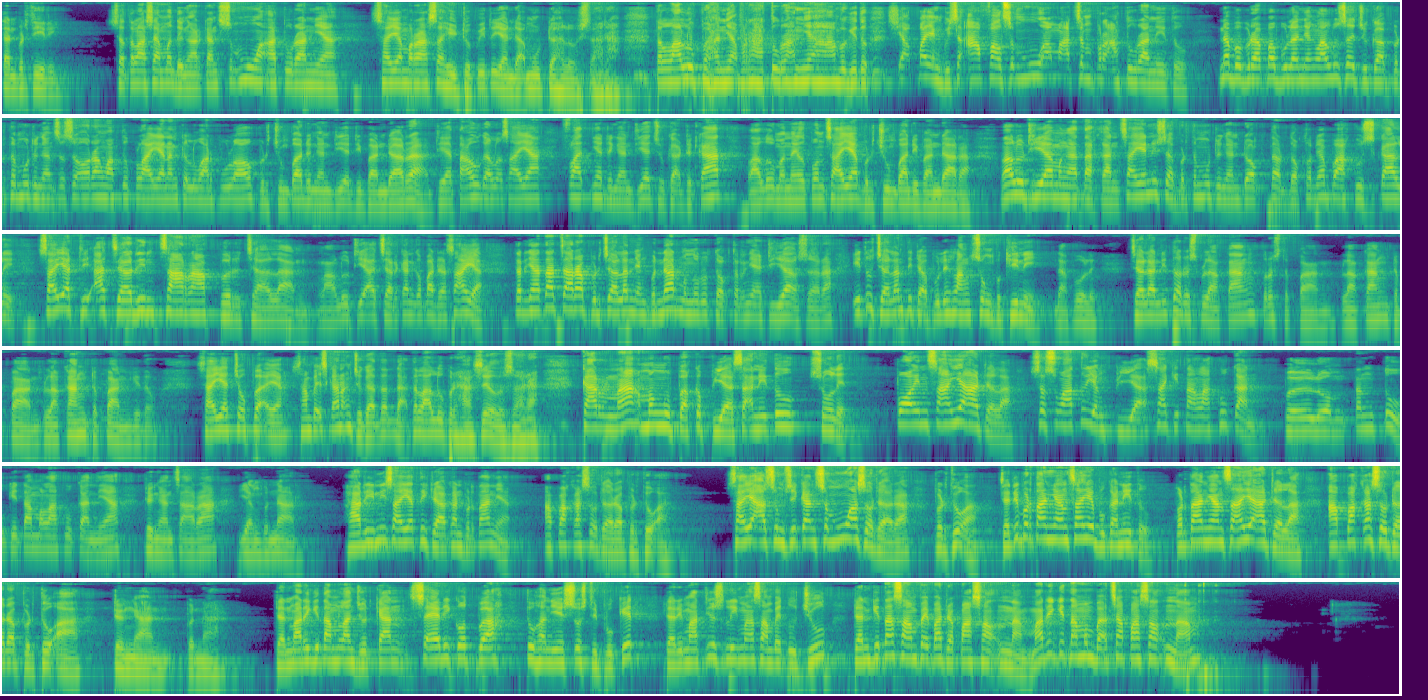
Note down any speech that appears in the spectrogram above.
dan berdiri. Setelah saya mendengarkan semua aturannya, saya merasa hidup itu ya tidak mudah loh saudara. Terlalu banyak peraturannya begitu. Siapa yang bisa hafal semua macam peraturan itu? Nah beberapa bulan yang lalu saya juga bertemu dengan seseorang waktu pelayanan keluar pulau berjumpa dengan dia di bandara. Dia tahu kalau saya flightnya dengan dia juga dekat lalu menelpon saya berjumpa di bandara. Lalu dia mengatakan saya ini sudah bertemu dengan dokter, dokternya bagus sekali. Saya diajarin cara berjalan. Lalu diajarkan kepada saya. Ternyata cara berjalan yang benar menurut dokternya dia saudara itu jalan tidak boleh langsung begini. Tidak boleh Jalan itu harus belakang terus depan, belakang depan, belakang depan gitu. Saya coba ya, sampai sekarang juga tidak terlalu berhasil saudara. Karena mengubah kebiasaan itu sulit. Poin saya adalah sesuatu yang biasa kita lakukan belum tentu kita melakukannya dengan cara yang benar. Hari ini saya tidak akan bertanya, apakah saudara berdoa? Saya asumsikan semua saudara berdoa. Jadi pertanyaan saya bukan itu. Pertanyaan saya adalah apakah saudara berdoa dengan benar? Dan mari kita melanjutkan seri khotbah Tuhan Yesus di bukit dari Matius 5 sampai 7 dan kita sampai pada pasal 6. Mari kita membaca pasal 6.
